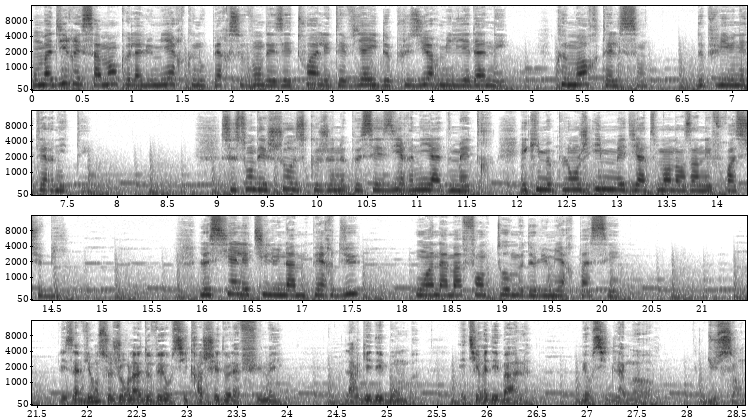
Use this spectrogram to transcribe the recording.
On m'a dit récemment que la lumière que nous percevons des étoiles était vieille de plusieurs milliers d'années, que mortes elles sont, depuis une éternité. Ce sont des choses que je ne peux saisir ni admettre et qui me plongent immédiatement dans un effroi subit. Le ciel est-il une âme perdue ou un amas fantôme de lumière passée? Les avions ce jour-là devaient aussi cracher de la fumée, larguer des bombes et tirer des balles, mais aussi de la mort, du sang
